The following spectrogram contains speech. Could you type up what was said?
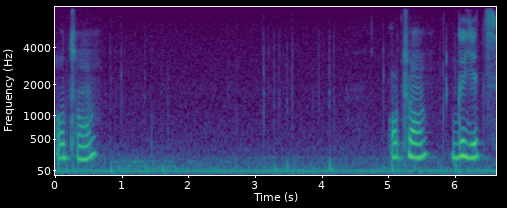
Otom. Otom. Gıyıt.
